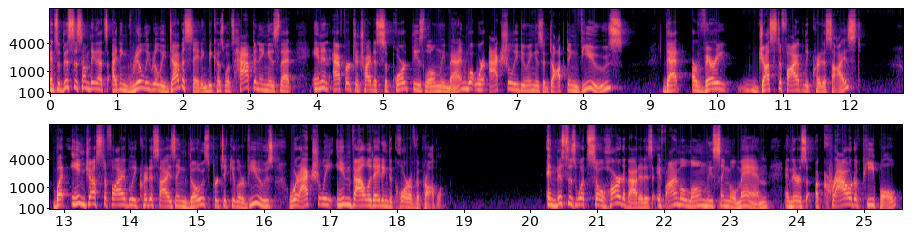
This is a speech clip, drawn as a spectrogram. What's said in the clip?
and so this is something that's, I think, really, really devastating because what's happening is that in an effort to try to support these lonely men, what we're actually doing is adopting views that are very justifiably criticized. But in justifiably criticizing those particular views, we're actually invalidating the core of the problem. And this is what's so hard about it is if I'm a lonely single man and there's a crowd of people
